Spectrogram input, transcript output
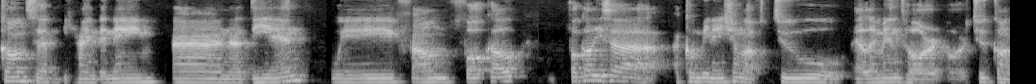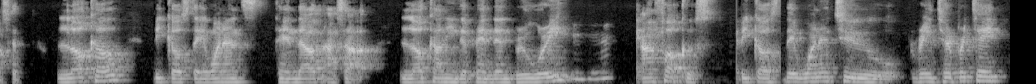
concept behind the name. And at the end we found focal. Focal is a, a combination of two elements or, or two concepts. Local because they want to stand out as a local independent brewery. Mm-hmm. unfocused because they wanted to reinterpret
